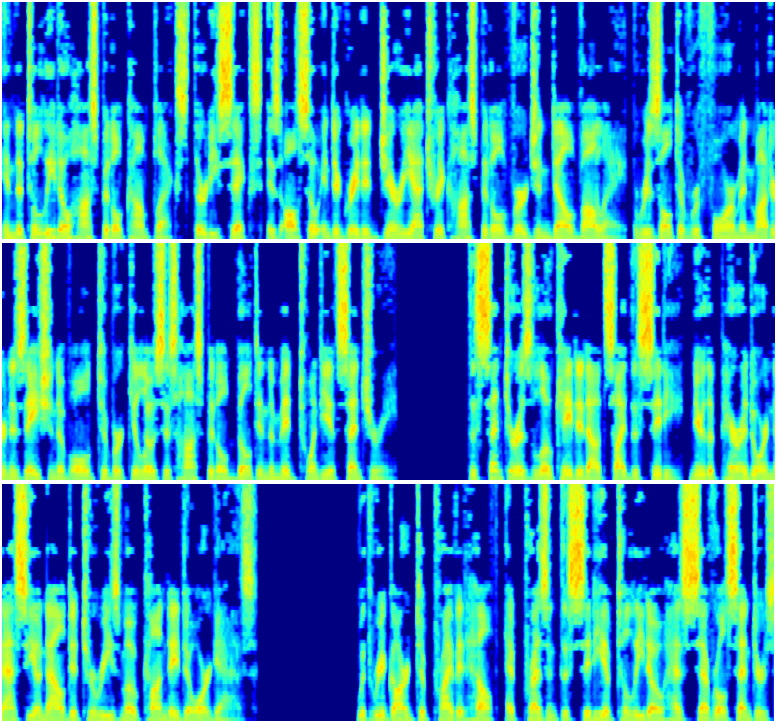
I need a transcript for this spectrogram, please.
In the Toledo Hospital Complex 36 is also integrated Geriatric Hospital Virgen del Valle, a result of reform and modernization of old tuberculosis hospital built in the mid-20th century. The center is located outside the city, near the Parador Nacional de Turismo Conde de Orgaz. With regard to private health, at present the city of Toledo has several centers,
